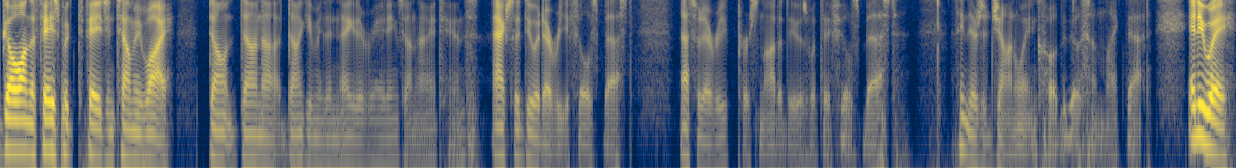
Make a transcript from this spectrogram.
go on the Facebook page and tell me why. Don't don't uh, don't give me the negative ratings on the iTunes. Actually, do whatever you feel is best. That's what every person ought to do is what they feel is best. I think there's a John Wayne quote that goes something like that. Anyway,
